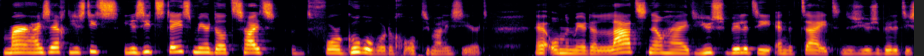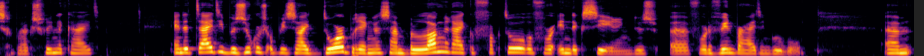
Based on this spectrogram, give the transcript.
maar hij zegt, je ziet, je ziet steeds meer dat sites voor Google worden geoptimaliseerd. Onder meer de laadsnelheid, usability en de tijd. Dus usability is gebruiksvriendelijkheid. En de tijd die bezoekers op je site doorbrengen zijn belangrijke factoren voor indexering. Dus uh, voor de vindbaarheid in Google. Um,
